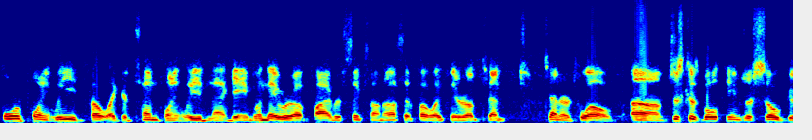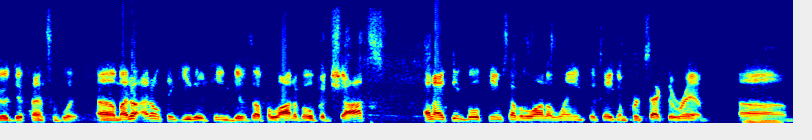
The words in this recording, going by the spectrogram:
four point lead felt like a 10 point lead in that game. When they were up five or six on us, it felt like they were up 10, 10 or 12, um, just because both teams are so good defensively. Um, I, don't, I don't think either team gives up a lot of open shots. And I think both teams have a lot of length that they can protect the rim. Um,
